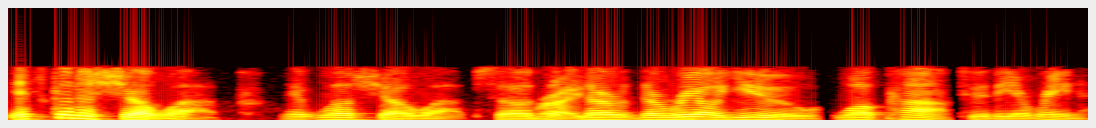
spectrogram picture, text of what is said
it's going to show up. It will show up. So right. the, the the real you will come to the arena.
